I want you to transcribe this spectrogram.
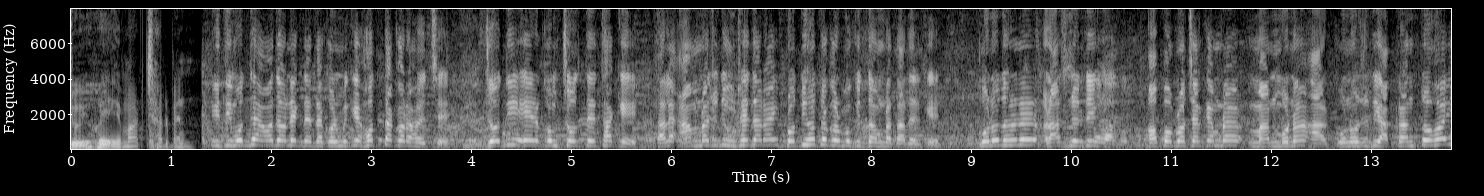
জয়ী হয়ে মাঠ ছাড়বেন। ইতিমধ্যে আমাদের অনেক নেতাকর্মীকে হত্যা করা হয়েছে। যদি এরকম চলতে থাকে তাহলে আমরা যদি উঠে দাঁড়াই প্রতিহত করব কিন্তু আমরা তাদেরকে। কোনো ধরনের রাজনৈতিক অপপ্রচারকে আমরা মানব না আর কোনো যদি আক্রান্ত হয়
